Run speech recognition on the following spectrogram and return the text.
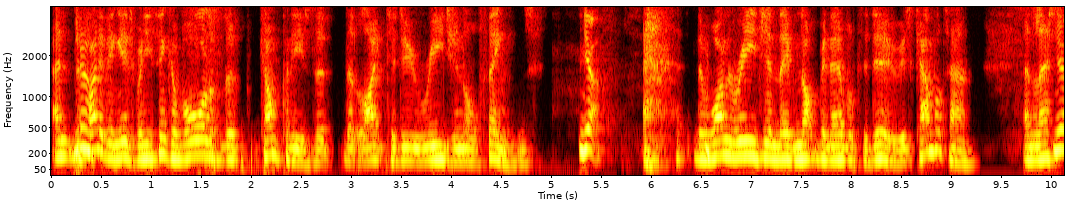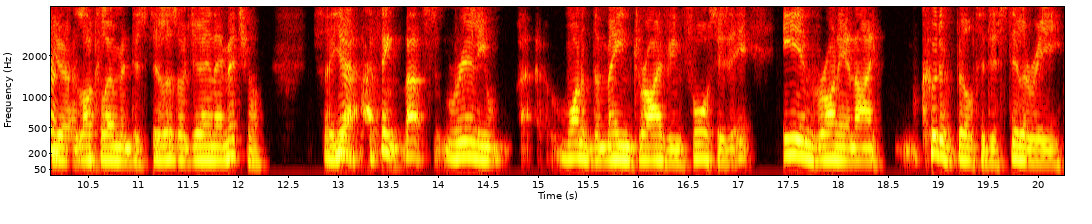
And the yeah. funny thing is, when you think of all of the companies that that like to do regional things, yeah, the one region they've not been able to do is Campbeltown unless yeah. you're Loch Lomond Distillers or J&A Mitchell. So yeah, yeah, I think that's really uh, one of the main driving forces. Ian, Ronnie, and I could have built a distillery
